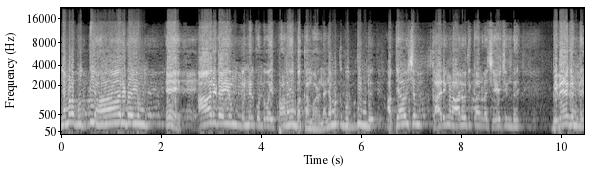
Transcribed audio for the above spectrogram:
നമ്മളെ ബുദ്ധി ആരുടെയും ഏ ആരുടെയും മുന്നിൽ കൊണ്ടുപോയി പണയം വെക്കാൻ പാടില്ല. നമുക്ക് ബുദ്ധിയുണ്ട് അത്യാവശ്യം കാര്യങ്ങൾ ആലോചിക്കാനുള്ള ശേഷിയുണ്ട് വിവേകമുണ്ട്.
